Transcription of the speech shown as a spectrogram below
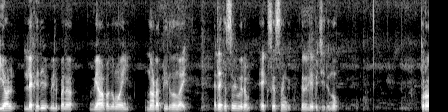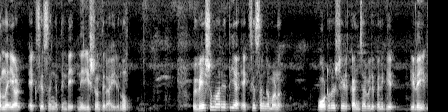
ഇയാൾ ലഹരി വിൽപ്പന വ്യാപകമായി നടത്തിയിരുന്നതായി രഹസ്യവിവരം എക്സൈസ് സംഘത്തിന് ലഭിച്ചിരുന്നു. തുടർന്ന് ഇയാൾ എക്സൈസ് സംഘത്തിന്റെ നിരീക്ഷണത്തിലായിരുന്നു. വേഷം മാറിയെത്തിയ എക്സൈസ് സംഘമാണ് ഓട്ടോറിക്ഷയിൽ കഞ്ചാവ് വിൽപ്പനയ്ക്ക് ഇടയിൽ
